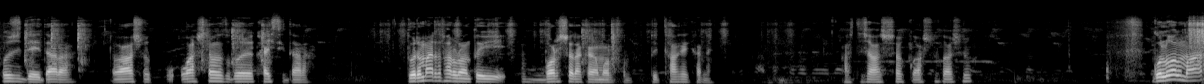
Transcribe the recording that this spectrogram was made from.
বুঝ দেই দাঁড়া। ও আসুক ও আসলে তো তোরে খাইছি দাঁড়া। তোরে মারতে পারব না তুই বর্ষা রাখা আমার ফোন তুই থাক এখানে। আসতে আসুক আসুক আসুক গোলওয়াল মার।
